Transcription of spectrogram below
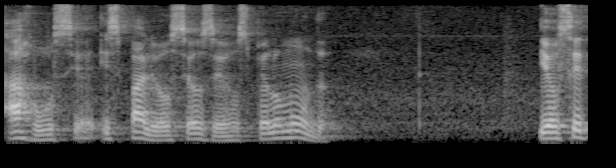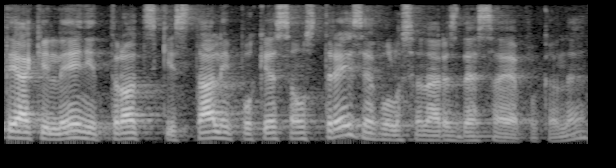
a Rússia espalhou seus erros pelo mundo. E eu citei aqui Lenin, Trotsky e Stalin porque são os três revolucionários dessa época, né?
